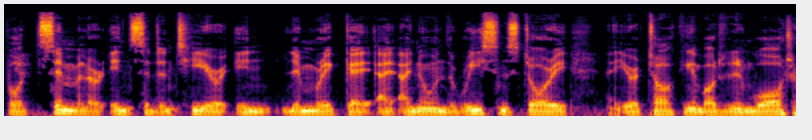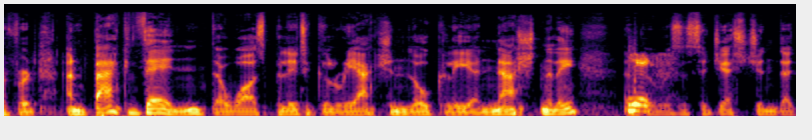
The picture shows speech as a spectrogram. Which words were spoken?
but similar incident here in Limerick. I, I know in the recent story uh, you're talking about it in Waterford, and back then there was political reaction locally and nationally. Yes. There was a suggestion that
